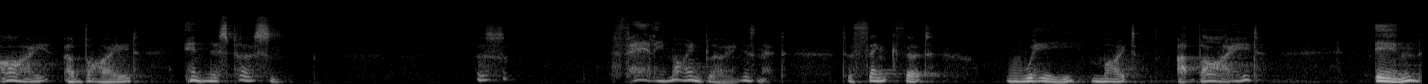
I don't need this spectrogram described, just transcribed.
I abide in this person. It's fairly mind blowing, isn't it? To think that we might abide in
